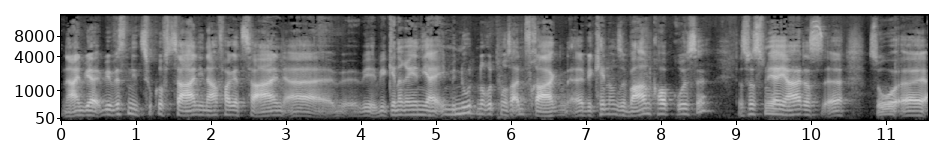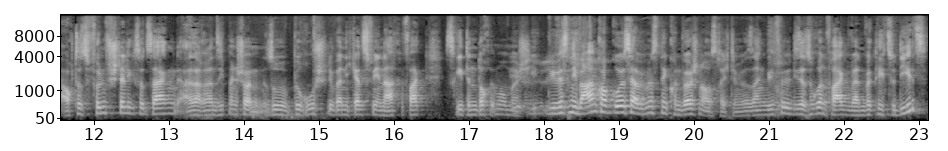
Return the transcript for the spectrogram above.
Nein, wir, wir wissen die Zugriffszahlen, die Nachfragezahlen. Äh, wir, wir generieren ja im Minutenrhythmus Anfragen. Äh, wir kennen unsere Warenkorbgröße. Das wissen wir ja, dass äh, so äh, auch das fünfstellig sozusagen, also daran sieht man schon, so Berufsstudie werden nicht ganz viel nachgefragt. Es geht dann doch immer um Maschinen. Wir wissen die Warenkorbgröße, aber wir müssen den Conversion ausrechnen. Wir sagen, wie viele dieser Suchanfragen werden wirklich zu Deals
